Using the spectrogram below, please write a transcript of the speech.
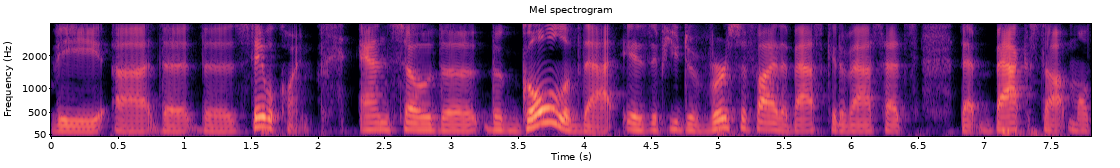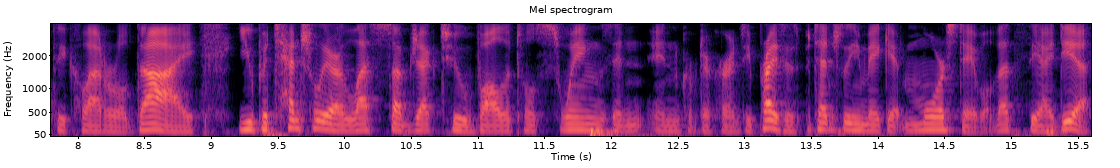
the uh, the the stablecoin. And so the the goal of that is if you diversify the basket of assets that backstop multi-collateral DAI, you potentially are less subject to volatile swings in in cryptocurrency prices. Potentially, you make it more stable. That's the idea.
